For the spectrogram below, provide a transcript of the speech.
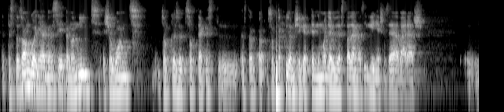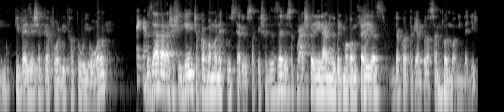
Tehát ezt az angol nyelven szépen a needs és a wants között szokták ezt, ezt a, a, szokták különbséget tenni, magyarul ez talán az igény és az elvárás kifejezésekkel fordítható jól. Igen. De az elvárás és igény, csak abban van egy plusz erőszak, és hogy ez az erőszak másfelé irányul, vagy magam felé, az gyakorlatilag ebből a szempontból mindegy is.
